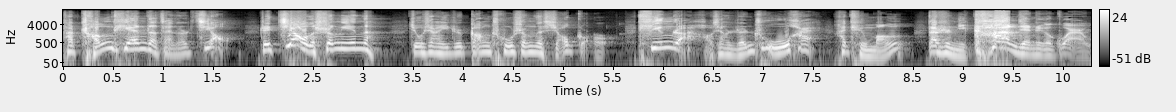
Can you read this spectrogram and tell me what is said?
它成天的在那儿叫，这叫的声音呢，就像一只刚出生的小狗，听着好像人畜无害，还挺萌。但是你看见这个怪物，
